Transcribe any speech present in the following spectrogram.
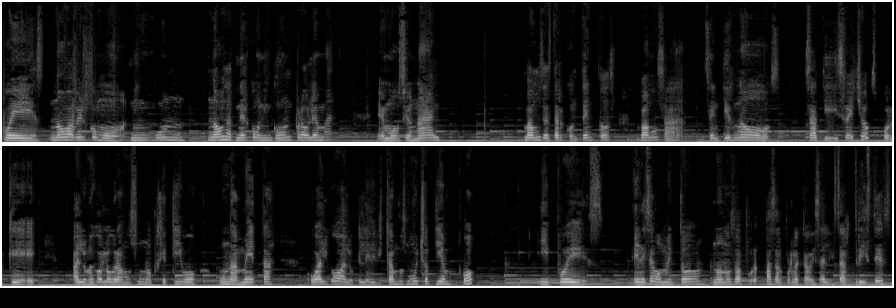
pues no va a haber como ningún, no vamos a tener como ningún problema emocional, vamos a estar contentos, vamos a sentirnos satisfechos porque a lo mejor logramos un objetivo, una meta o algo a lo que le dedicamos mucho tiempo y pues en ese momento no nos va a pasar por la cabeza el estar tristes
